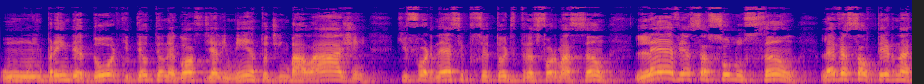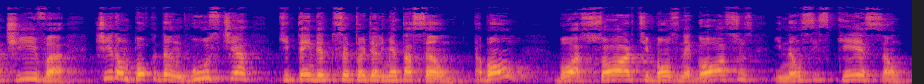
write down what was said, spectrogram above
um empreendedor que tem o teu negócio de alimento, de embalagem, que fornece para o setor de transformação, leve essa solução, leve essa alternativa, tira um pouco da angústia que tem dentro do setor de alimentação, tá bom? Boa sorte, bons negócios e não se esqueçam,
